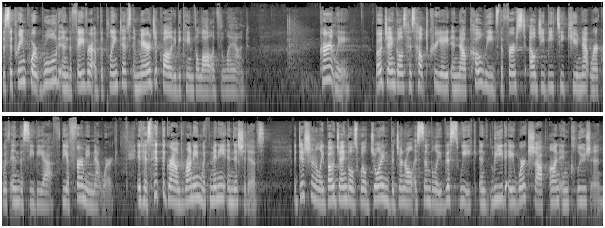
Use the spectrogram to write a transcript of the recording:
The Supreme Court ruled in the favor of the plaintiffs, and marriage equality became the law of the land. Currently, Bojangles has helped create and now co leads the first LGBTQ network within the CBF, the Affirming Network. It has hit the ground running with many initiatives. Additionally, Bojangles will join the General Assembly this week and lead a workshop on inclusion.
